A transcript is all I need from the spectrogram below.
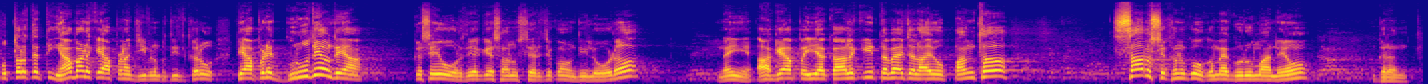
ਪੁੱਤਰ ਤੇ ਧੀਆਂ ਬਣ ਕੇ ਆਪਣਾ ਜੀਵਨ ਬਤੀਤ ਕਰੋ ਤੇ ਆਪਣੇ ਗੁਰੂ ਦੇ ਹੁੰਦਿਆਂ ਕਿਸੇ ਹੋਰ ਦੇ ਅੱਗੇ ਸਾਨੂੰ ਸਿਰ ਝੁਕਾਉਣ ਦੀ ਲੋੜ ਨਹੀਂ ਹੈ। ਆਗਿਆ ਪਈ ਅਕਾਲ ਕੀ, ਤਵੈ ਚਲਾਇਓ ਪੰਥ, ਸਭ ਸਿੱਖਨ ਕੋ ਹੁਕਮ ਹੈ ਗੁਰੂ ਮਾਨਿਓ, ਗ੍ਰੰਥ।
